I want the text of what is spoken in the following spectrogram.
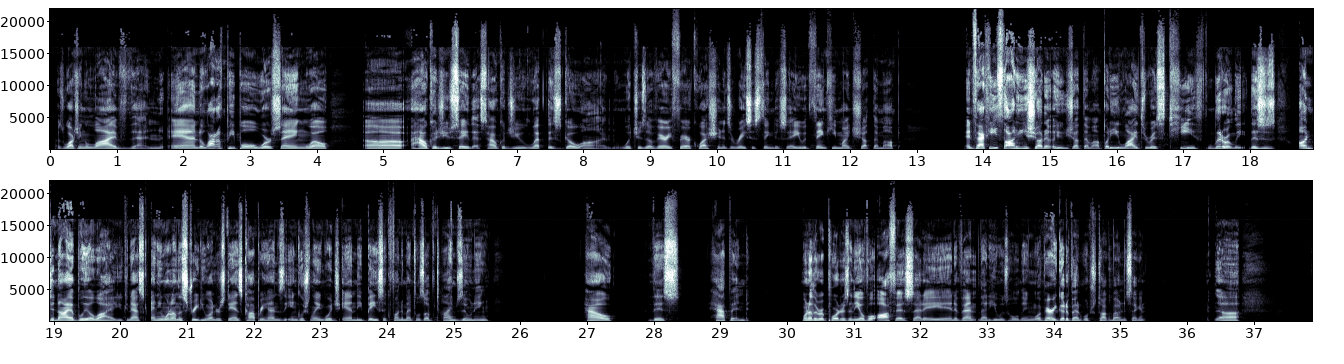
I was watching live then, and a lot of people were saying, well, uh, how could you say this? How could you let this go on? Which is a very fair question. It's a racist thing to say. You would think he might shut them up. In fact, he thought he shut it, he shut them up, but he lied through his teeth. Literally, this is undeniably a lie. You can ask anyone on the street who understands, comprehends the English language and the basic fundamentals of time zoning how this happened. One of the reporters in the Oval Office at a, an event that he was holding, a very good event, which we'll talk about in a second, uh,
